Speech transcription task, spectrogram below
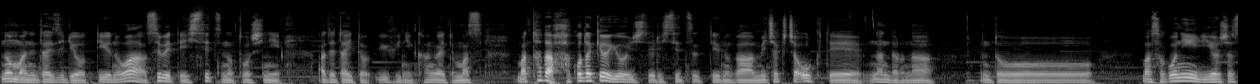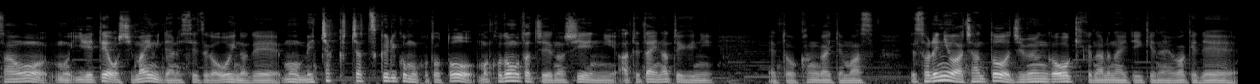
のマネタイズ量っていうのは全て施設の投資に当てたいというふうに考えてます、まあ、ただ箱だけを用意してる施設っていうのがめちゃくちゃ多くてなんだろうなうんとまあ、そこに利用者さんをもう入れておしまいみたいな施設が多いのでもうめちゃくちゃ作り込むことと、まあ、子どもたちへの支援に充てたいなというふうに、えっと、考えてます。でそれにはちゃんと自分が大きくならないといけないわけで、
